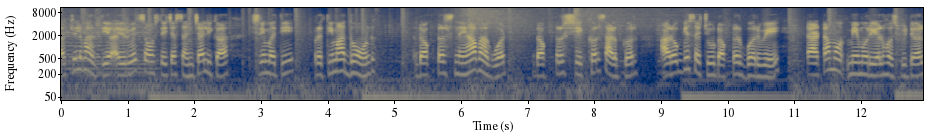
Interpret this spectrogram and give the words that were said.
अखिल भारतीय आयुर्वेद संस्थेच्या संचालिका श्रीमती प्रतिमा धोंड डॉक्टर स्नेहा भागवत डॉक्टर शेखर साळकर आरोग्य सचिव doctor Barve Tata memorial hospital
